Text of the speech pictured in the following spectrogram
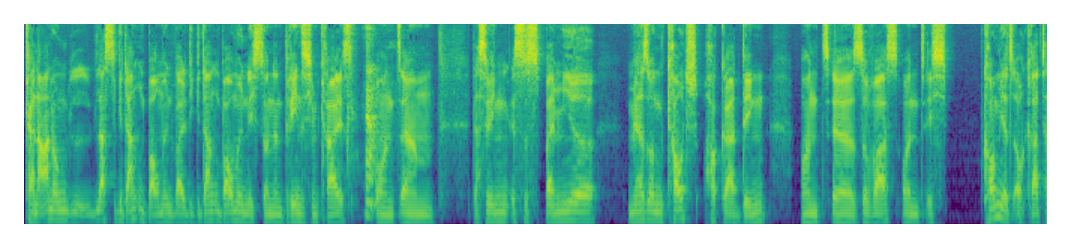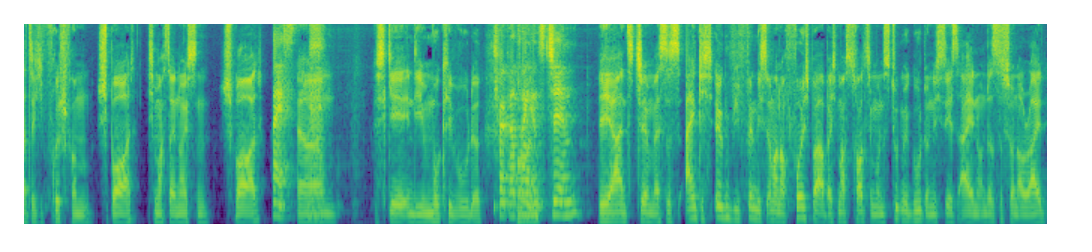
keine Ahnung, lass die Gedanken baumeln, weil die Gedanken baumeln nicht, sondern drehen sich im Kreis. Ja. Und ähm, deswegen ist es bei mir mehr so ein Couch-Hocker-Ding und äh, sowas. Und ich komme jetzt auch gerade tatsächlich frisch vom Sport. Ich mache seit neuesten Sport. Nice. Ähm, ich gehe in die Muckibude. Ich wollte gerade sagen, ins Gym. Ja, ins Gym. Es ist eigentlich irgendwie finde ich es immer noch furchtbar, aber ich mache es trotzdem und es tut mir gut und ich sehe es ein und das ist schon alright.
